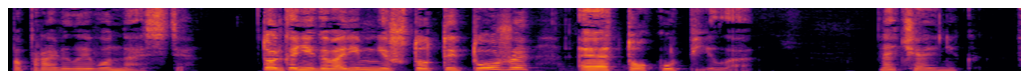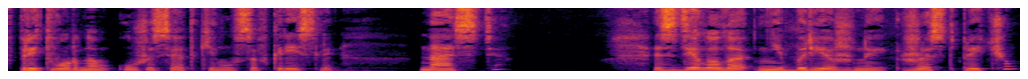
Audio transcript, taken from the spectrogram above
поправила его Настя. Только не говори мне, что ты тоже это купила. Начальник в притворном ужасе откинулся в кресле. Настя сделала небрежный жест плечом.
